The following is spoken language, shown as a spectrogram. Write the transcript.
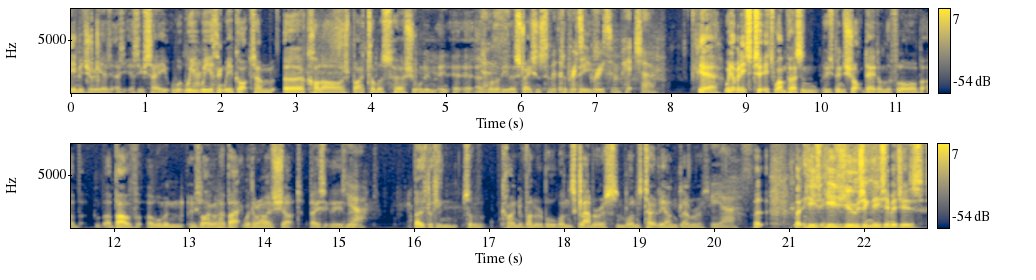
imagery, as, as, as you say. We, Yeah. we think we've got um, Ur Collage by Thomas Hirschhorn in, in, uh, as one of the illustrations to, with to a the pretty piece. gruesome picture. Yeah, well, I mean, it's two, it's one person who's been shot dead on the floor, but ab- above a woman who's lying on her back with her eyes shut, basically, isn't it? Yeah, it? Both looking sort of kind of vulnerable. One's glamorous and one's totally unglamorous. yes, But but he's he's using these images.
